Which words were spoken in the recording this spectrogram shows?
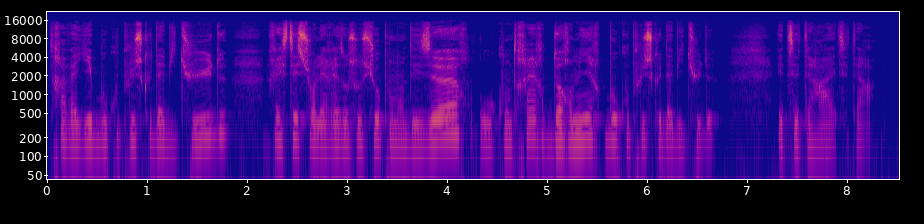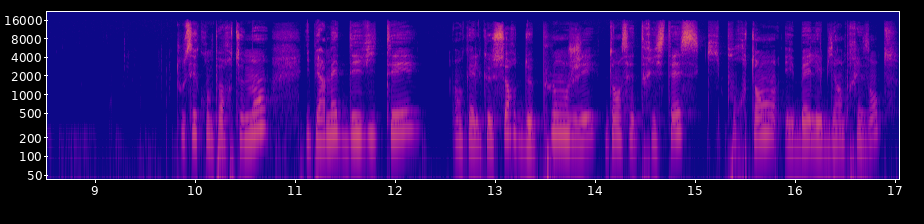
travailler beaucoup plus que d'habitude, rester sur les réseaux sociaux pendant des heures, ou au contraire dormir beaucoup plus que d'habitude, etc., etc. Tous ces comportements, ils permettent d'éviter en quelque sorte de plonger dans cette tristesse qui pourtant est bel et bien présente,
